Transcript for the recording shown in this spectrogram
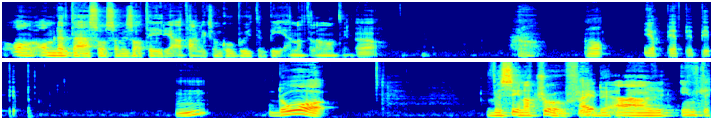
Om, om det inte är så som vi sa tidigare, att han liksom går och bryter benet eller någonting. Ja. Ja. Ja. Japp, japp, japp, japp, japp. Mm. Då... Vesina Trophy, Nej. det är inte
